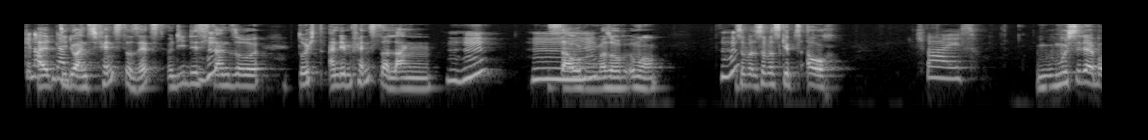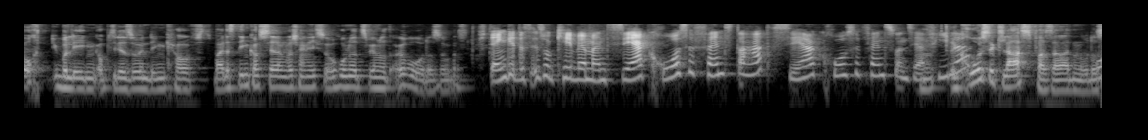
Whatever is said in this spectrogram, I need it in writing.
genau. halt, ja. die du ans Fenster setzt und die, die sich Mhm. dann so durch an dem Fenster lang mhm. Mhm. saugen, was auch immer. Mhm. So, sowas gibt's auch. Ich weiß. Du musst dir aber auch überlegen, ob du dir so ein Ding kaufst. Weil das Ding kostet ja dann wahrscheinlich so 100, 200 Euro oder sowas. Ich denke, das ist okay, wenn man sehr große Fenster hat. Sehr große Fenster und sehr Hm. viele. Große Glasfassaden oder große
